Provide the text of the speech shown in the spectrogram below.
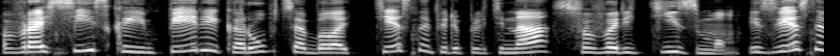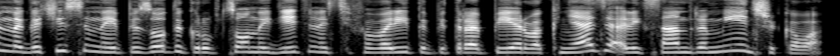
В Российской империи коррупция была тесно переплетена с фаворитизмом. Известны многочисленные эпизоды коррупционной деятельности фаворита Петра I князя Александра Меньшикова,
